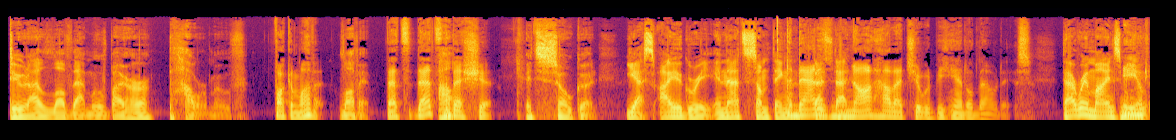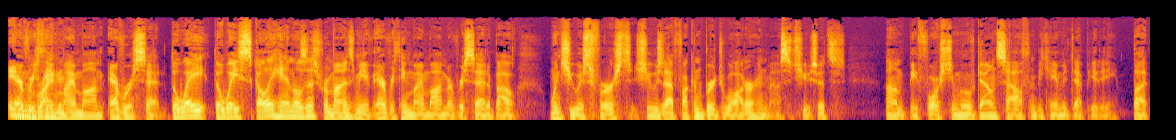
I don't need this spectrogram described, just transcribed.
Dude, I love that move by her. Power move. fucking love it." Love it. That's that's the Oh. best shit, It's so good. Yes, I agree. And that's something and that is that, not how that shit would be handled nowadays. that reminds me in- of in everything writing. my mom ever said. The way the way Scully handles this reminds me of everything my mom ever said about when she was first. She was at fucking Bridgewater in Massachusetts um, before she moved down south and became a deputy. But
